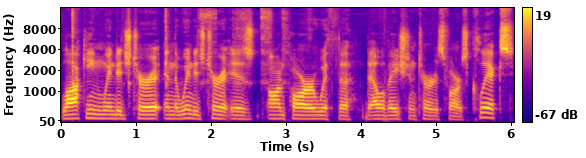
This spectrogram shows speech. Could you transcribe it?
Locking windage turret, and the windage turret is on par with the, the elevation turret as far as clicks.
